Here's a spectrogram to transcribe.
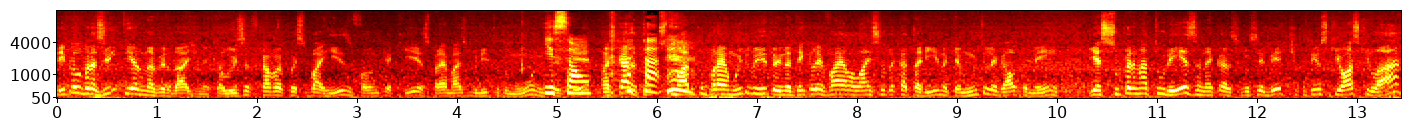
Tem pelo Brasil inteiro, na verdade, né? Que a Luísa ficava com esse barriso falando que aqui é as praias mais bonitas do mundo. E são. Mas, cara, eu tô acostumado com praia muito bonita. Eu ainda tem que levar ela lá em Santa Catarina, que é muito legal também. E é super natureza, né, cara? Se você ver, tipo, tem os quiosques lá,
